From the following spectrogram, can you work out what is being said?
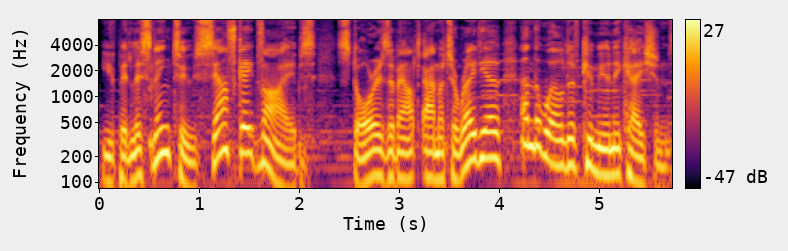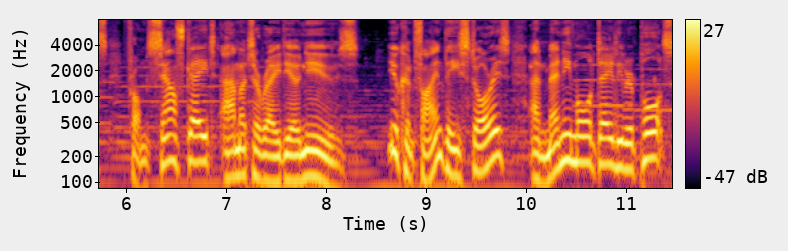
You've been listening to Southgate Vibes, stories about amateur radio and the world of communications from Southgate Amateur Radio News. You can find these stories and many more daily reports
